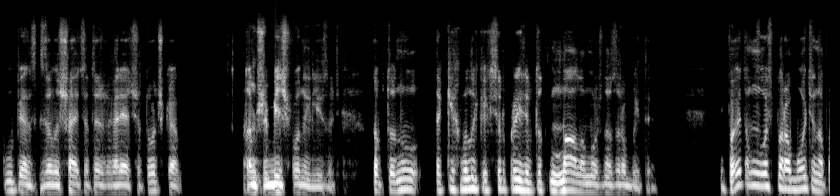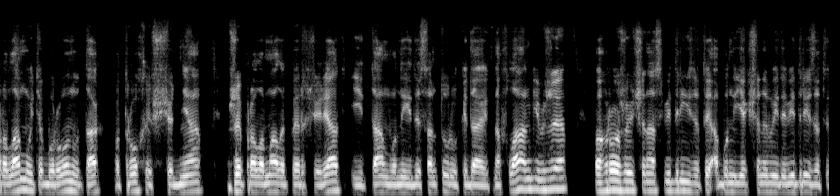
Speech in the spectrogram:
Куп'янськ залишається теж гаряча точка, там ще більш вони лізуть. Тобто, ну, таких великих сюрпризів тут мало можна зробити. І тому ось по роботі проламують оборону так потрохи щодня. Вже проламали перший ряд, і там вони і десантуру кидають на фланги вже, погрожуючи нас відрізати, або якщо не вийде відрізати,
